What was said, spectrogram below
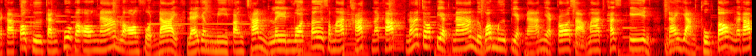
นะครับก็คือกันพวกละอองน้ำละอองฝนได้ และยังมีฟังก์ชัน Rain Water Smart Touch นะครับหน้าจอเปียกน้ำหรือว่ามือเปียกน้ำเนี่ยก็สามารถทัชสกรีนได้อย่างถูกต้องนะครับ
